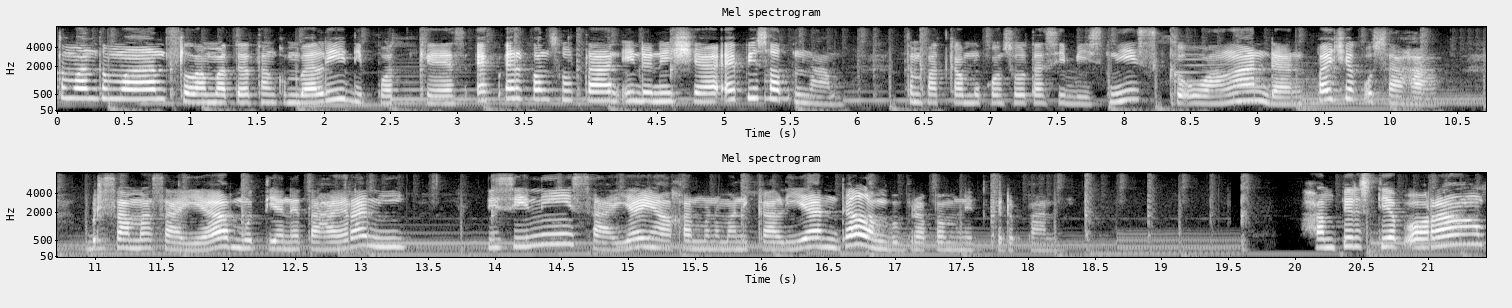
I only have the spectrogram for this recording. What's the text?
teman-teman, selamat datang kembali di podcast FR Konsultan Indonesia episode 6 Tempat kamu konsultasi bisnis, keuangan, dan pajak usaha. Bersama saya Mutia Neta Hairani. Di sini saya yang akan menemani kalian dalam beberapa menit ke depan. Hampir setiap orang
